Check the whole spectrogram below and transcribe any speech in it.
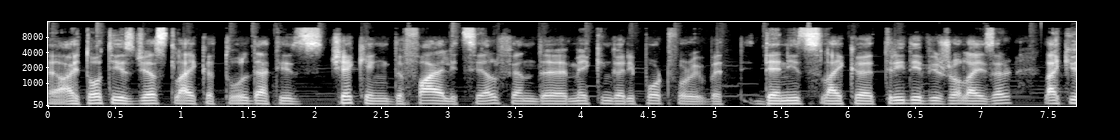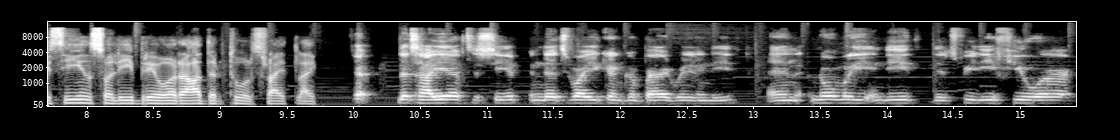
Uh, I thought it's just like a tool that is checking the file itself and uh, making a report for you. But then it's like a 3D visualizer, like you see in Solibri or other tools, right? Like yeah, that's how you have to see it, and that's why you can compare it with Indeed. And normally, Indeed, the 3D viewer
